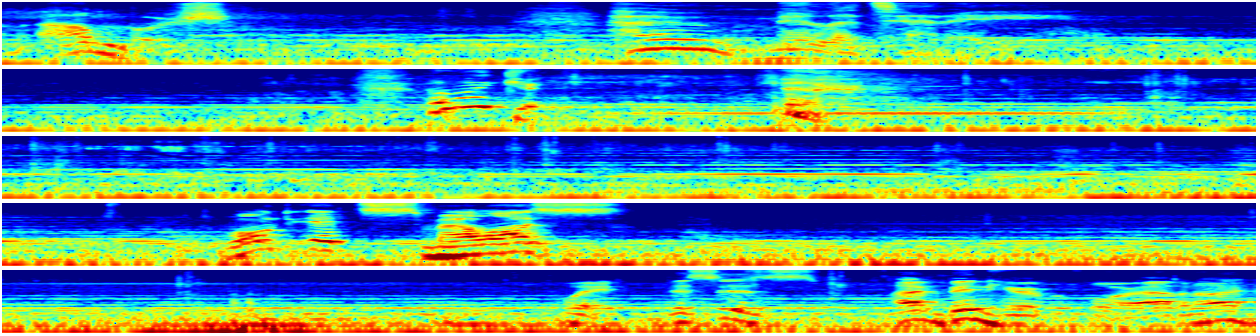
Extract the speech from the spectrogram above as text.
An ambush? How military. I like it. Won't it smell us? Wait, this is... I've been here before, haven't I?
